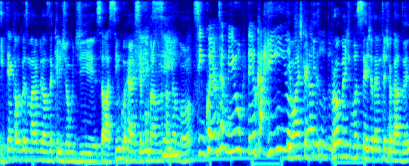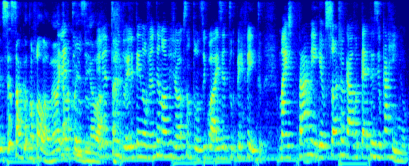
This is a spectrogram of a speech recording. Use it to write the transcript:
E tem aquela coisa maravilhosa daquele jogo de, sei lá, 5 reais que você comprava Sim. no camelô. 50 mil, tem o carrinho, Eu acho que aqui, tudo. provavelmente vocês já devem ter jogado ele. Você sabe o que eu tô falando, não é ele aquela é coisinha lá. Ele é tudo, ele tem 99 jogos, são todos iguais e é tudo perfeito. Mas pra mim, eu só jogava o Tetris e o carrinho.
